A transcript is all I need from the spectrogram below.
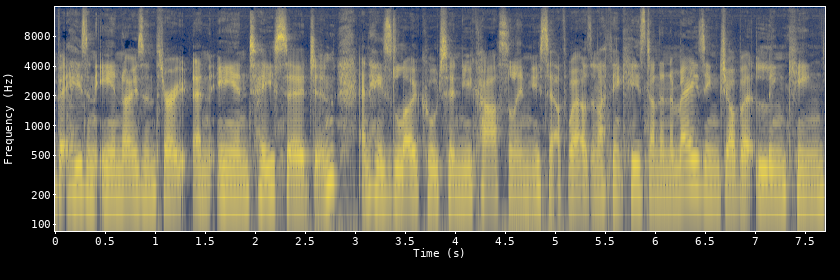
but he's an ear, nose, and throat and ENT surgeon, and he's local to Newcastle in New South Wales. And I think he's done an amazing job at linking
